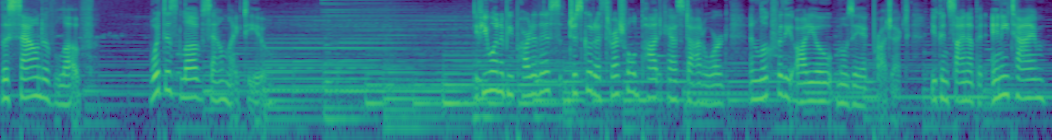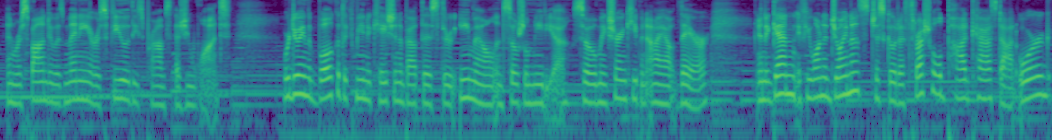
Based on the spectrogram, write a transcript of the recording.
the sound of love. What does love sound like to you? If you want to be part of this, just go to thresholdpodcast.org and look for the Audio Mosaic Project. You can sign up at any time and respond to as many or as few of these prompts as you want. We're doing the bulk of the communication about this through email and social media, so make sure and keep an eye out there. And again, if you want to join us, just go to thresholdpodcast.org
